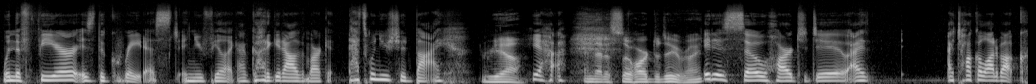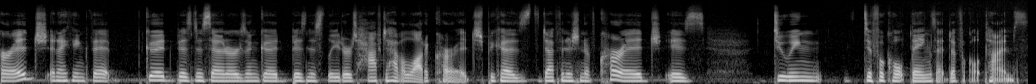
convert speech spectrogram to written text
When the fear is the greatest and you feel like I've got to get out of the market, that's when you should buy. Yeah. yeah. And that is so hard to do, right? It is so hard to do. I I talk a lot about courage and I think that good business owners and good business leaders have to have a lot of courage because the definition of courage is doing difficult things at difficult times.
